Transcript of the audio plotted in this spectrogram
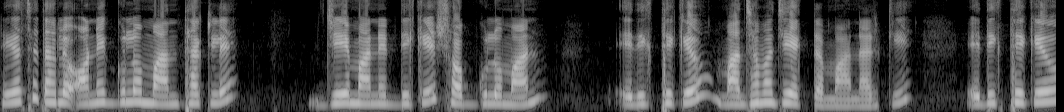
ঠিক আছে? তাহলে অনেকগুলো মান থাকলে যে মানের দিকে সবগুলো মান এদিক থেকেও মাঝামাঝি একটা মান আর কি। এদিক থেকেও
